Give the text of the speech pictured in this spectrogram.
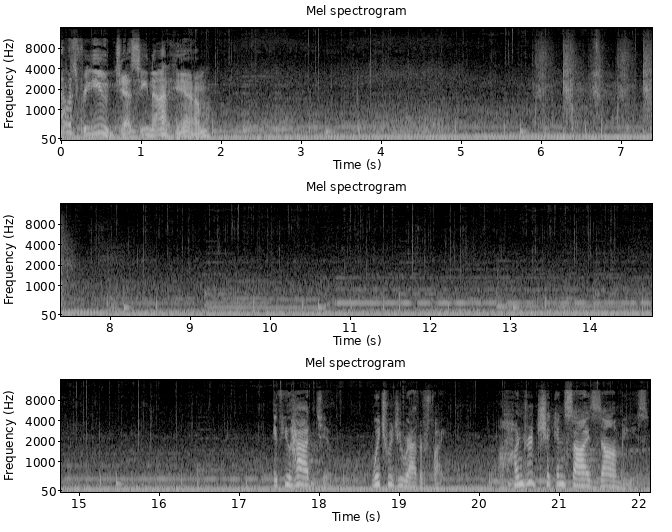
That was for you, Jesse, not him. If you had to, which would you rather fight? A hundred chicken-sized zombies,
